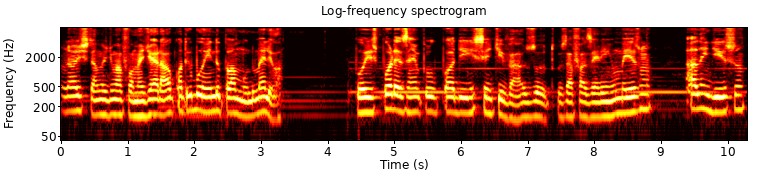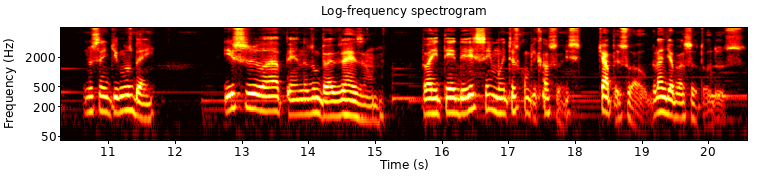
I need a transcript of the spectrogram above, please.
nós estamos de uma forma geral contribuindo para um mundo melhor pois, por exemplo, pode incentivar os outros a fazerem o mesmo. Além disso, nos sentimos bem. Isso é apenas um breve resumo, para entender sem muitas complicações. Tchau, pessoal. Grande abraço a todos.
